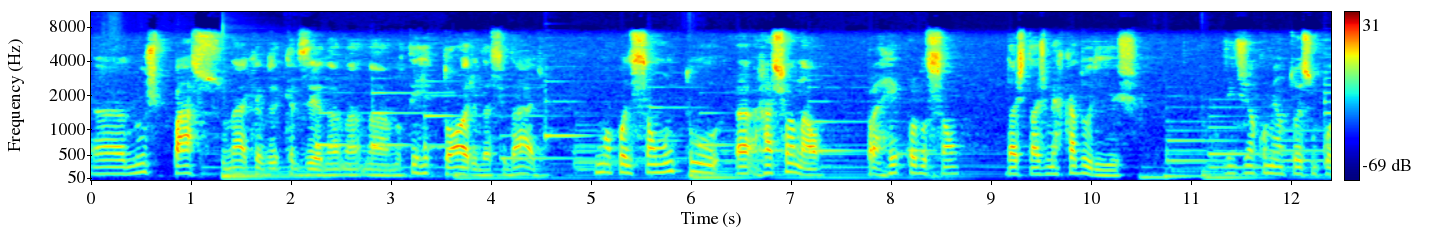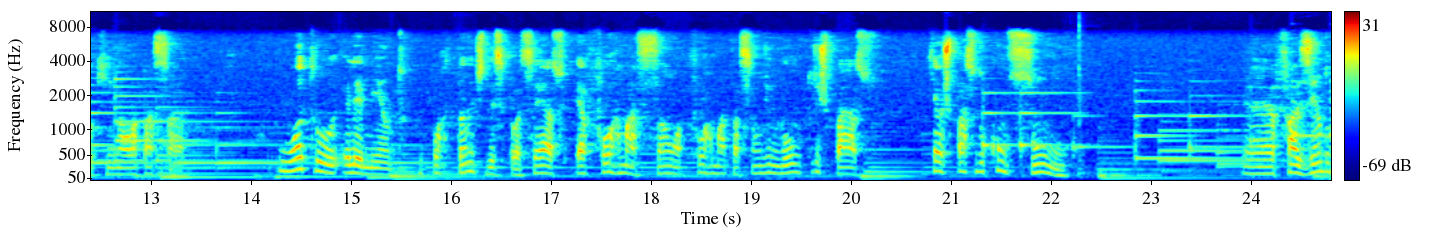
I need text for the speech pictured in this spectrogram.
uh, no espaço, né, quer, quer dizer, na, na, no território da cidade, uma posição muito uh, racional para a reprodução das tais mercadorias. A gente já comentou isso um pouquinho na aula passada. Um outro elemento importante desse processo é a formação, a formatação de um outro espaço, que é o espaço do consumo, é, fazendo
